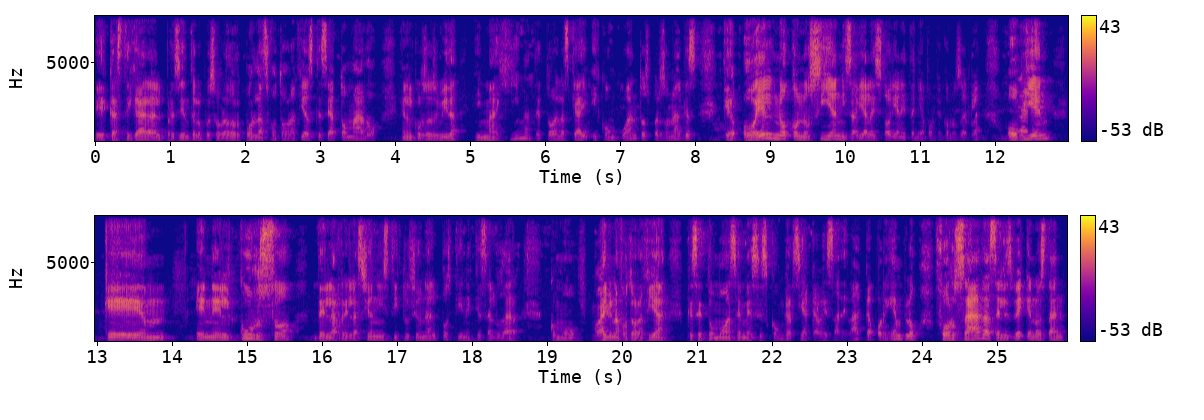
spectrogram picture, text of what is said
eh, castigar al presidente López Obrador por las fotografías que se ha tomado en el curso de su vida, imagínate todas las que hay y con cuántos personajes que o él no conocía, ni sabía la historia, ni tenía por qué conocerla, o bien que mm, en el curso de la relación institucional, pues tiene que saludar, como hay una fotografía que se tomó hace meses con García Cabeza de Vaca, por ejemplo, forzada, se les ve que no están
